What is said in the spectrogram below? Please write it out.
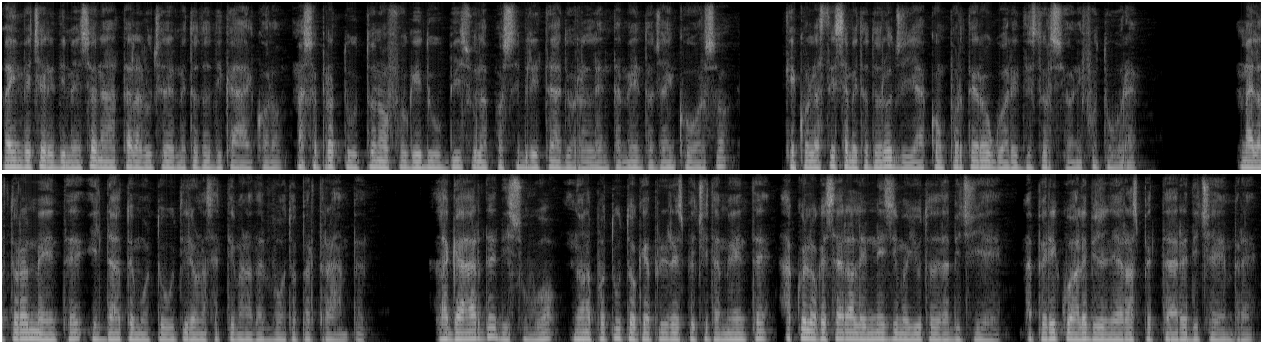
va invece ridimensionata alla luce del metodo di calcolo, ma soprattutto non fughe i dubbi sulla possibilità di un rallentamento già in corso che con la stessa metodologia comporterà uguali distorsioni future. Ma elettoralmente il dato è molto utile una settimana dal voto per Trump. Lagarde, di suo, non ha potuto che aprire esplicitamente a quello che sarà l'ennesimo aiuto della BCE, ma per il quale bisognerà aspettare dicembre,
